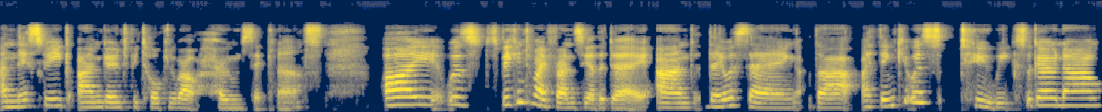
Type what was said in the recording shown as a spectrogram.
And this week I'm going to be talking about homesickness. I was speaking to my friends the other day, and they were saying that I think it was two weeks ago now,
